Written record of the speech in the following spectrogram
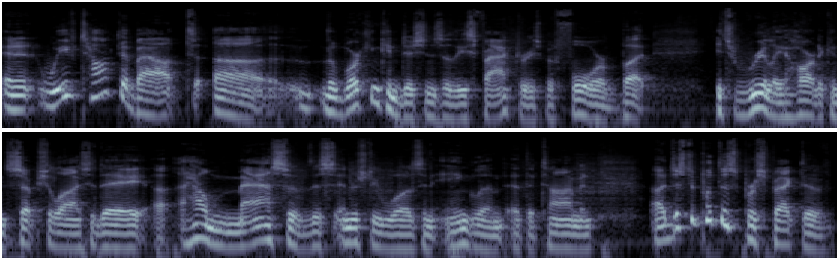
And it, we've talked about uh, the working conditions of these factories before, but it's really hard to conceptualize today uh, how massive this industry was in England at the time. And uh, just to put this in perspective,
